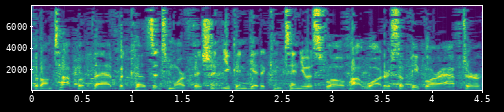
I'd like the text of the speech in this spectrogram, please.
But on top of that, because it's more efficient, you can get a continuous flow of hot water. So people are after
